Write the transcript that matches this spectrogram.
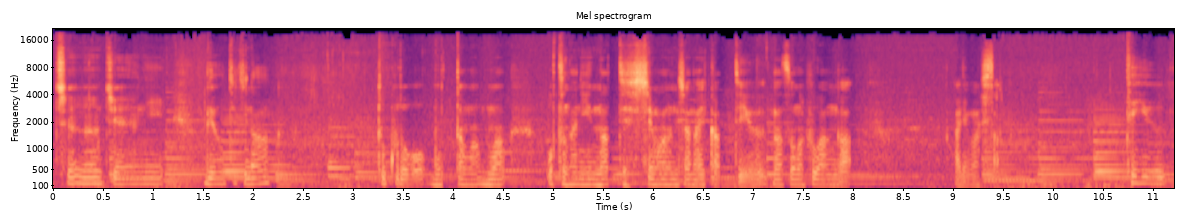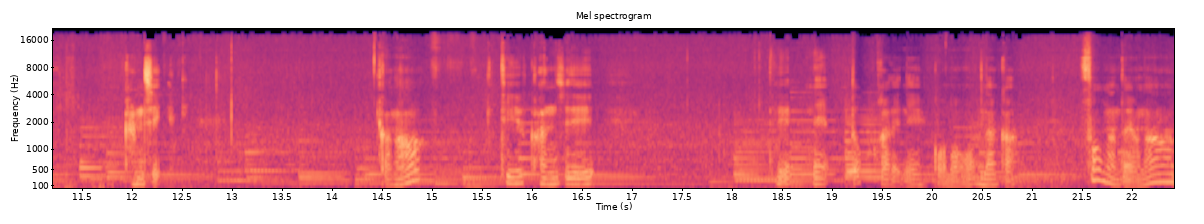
中中に病的なところを持ったまんま大人になってしまうんじゃないかっていう謎の不安がありました。っていう感じかな？っていう感じででねどこかでねこのなんかそうなんだよな。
